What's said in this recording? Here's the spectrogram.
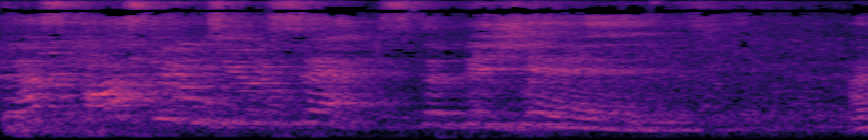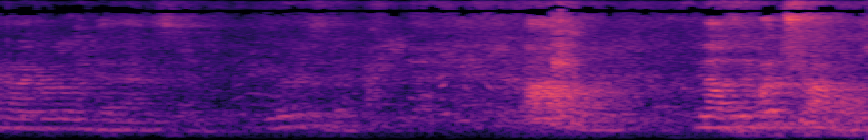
Best costumes unisex division. I know I have a really good accent. Where is it? Oh, nothing but trouble.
